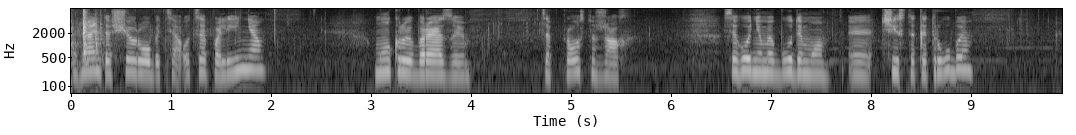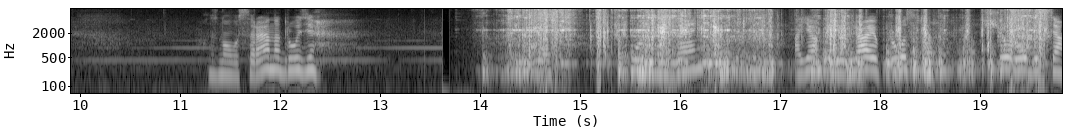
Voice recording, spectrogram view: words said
Погляньте, що робиться. Оце паління мокрою березою. Це просто жах. Сьогодні ми будемо е, чистити труби. Знову сирена, друзі. Ось кожен день. А я уявляю просто, що робиться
